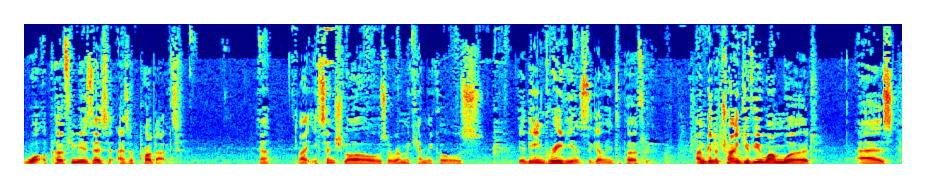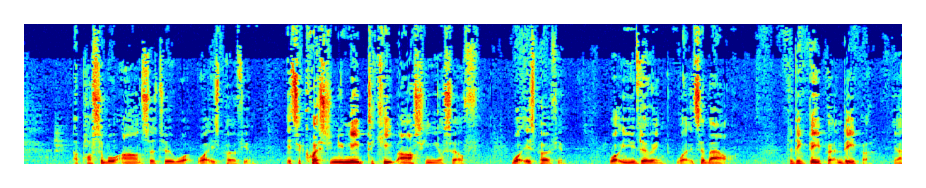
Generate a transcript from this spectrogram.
what a perfume is as, as a product. Yeah? Like essential oils, aroma chemicals, yeah, the ingredients that go into perfume. I'm going to try and give you one word as a possible answer to what, what is perfume. It's a question you need to keep asking yourself. What is perfume? What are you doing? What it's about? To dig deeper and deeper, yeah?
